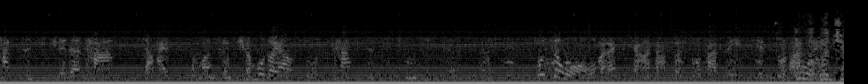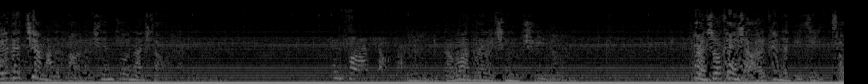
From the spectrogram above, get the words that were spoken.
他自己觉得他小孩子什么全全部都要做，是，我。我本来是想要打算做他这一件，做他。我我觉得这样子好了，先做那小孩，先做他小孩，嗯，搞不好他有兴趣呢。他有时候看小孩看得比自己重，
